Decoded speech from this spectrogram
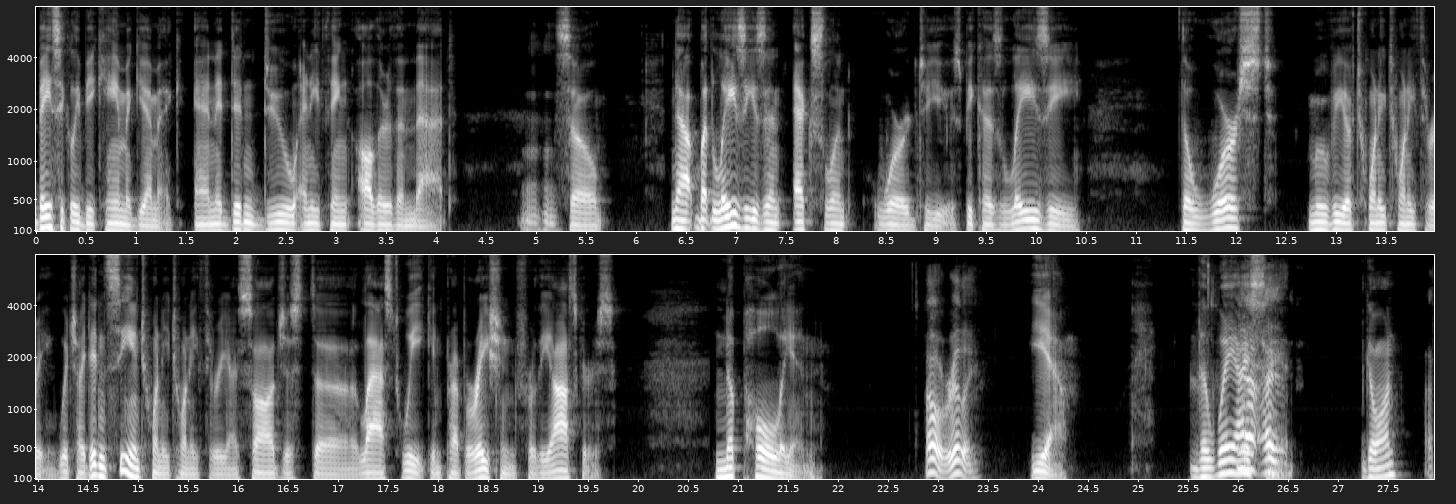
basically became a gimmick and it didn't do anything other than that. Mm-hmm. So now, but lazy is an excellent word to use because lazy, the worst movie of 2023, which I didn't see in 2023, I saw just uh, last week in preparation for the Oscars. Napoleon. Oh, really? Yeah the way yeah, I say I, it. Go on. I,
